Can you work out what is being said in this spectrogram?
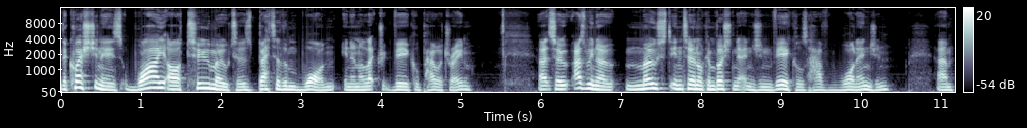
the question is why are two motors better than one in an electric vehicle powertrain? Uh, so, as we know, most internal combustion engine vehicles have one engine, um,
